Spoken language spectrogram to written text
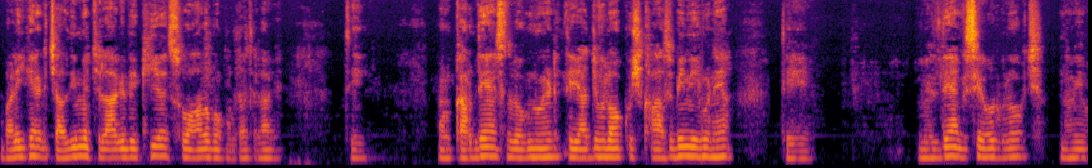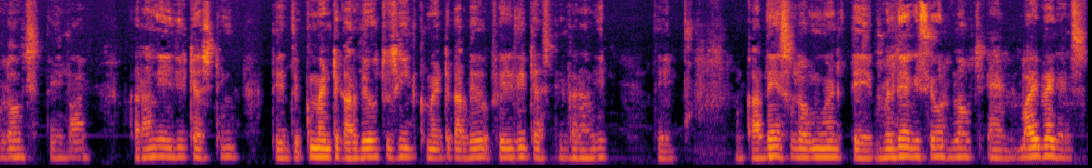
ਬੜੀ ਘੈਂਟ ਚੱਲਦੀ, ਮੈਂ ਚਲਾ ਕੇ ਦੇਖੀ ਹੈ, ਸਵਾਦ ਬਹੁਤ ਚਲਾ ਕੇ। ਤੇ ਹੁਣ ਕਰਦੇ ਹਾਂ ਇਸ ਵਲੌਗ ਨੂੰ ਐਡ ਤੇ ਅੱਜ ਵਲੌਗ ਕੁਝ ਖਾਸ ਵੀ ਨਹੀਂ ਬਣਿਆ। ਤੇ ਮਿਲਦੇ ਹਾਂ ਕਿਸੇ ਹੋਰ ਵਲੌਗ 'ਚ, ਨਵੇਂ ਵਲੌਗ 'ਚ। ਤੇ ਬਾਅਦ ਕਰਾਂਗੇ ਇਹਦੀ ਟੈਸਟਿੰਗ ਤੇ ਕਮੈਂਟ ਕਰ ਦਿਓ ਤੁਸੀਂ ਕਮੈਂਟ ਕਰ ਦਿਓ, ਫਿਰ ਇਹਦੀ ਟੈਸਟਿੰਗ ਕਰਾਂਗੇ। ਤੇ ਕਰਦੇ ਹਾਂ ਇਸ ਵਲੌਗ ਨੂੰ ਐਡ ਤੇ ਮਿਲਦੇ ਹਾਂ ਕਿਸੇ ਹੋਰ ਵਲੌਗ 'ਚ। ਐਂਡ ਬਾਏ ਬਾਏ ਗਾਇਸ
